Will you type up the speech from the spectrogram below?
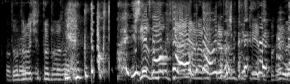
Кто дрочит на 2D? Кто? Все замолчали, она рассказывает секреты, погоди.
